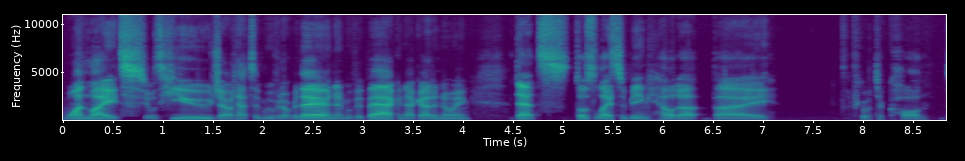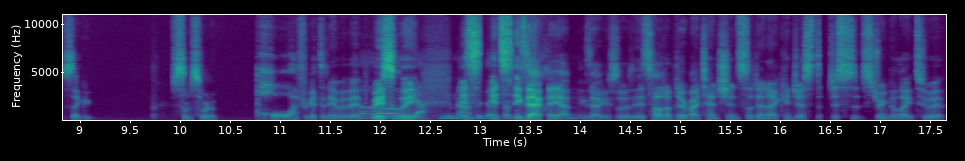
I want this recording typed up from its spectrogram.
one light it was huge i would have to move it over there and then move it back and that got annoying that's those lights are being held up by i forget what they're called it's like a, some sort of pole i forget the name of it oh, basically yeah. you mounted it's, them it's exactly yeah mm-hmm. exactly so it's held up there by tension so then i can just just string the light to it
